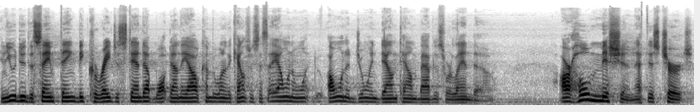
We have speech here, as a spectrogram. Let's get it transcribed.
And you would do the same thing, be courageous, stand up, walk down the aisle, come to one of the counselors and say, Hey, I want to, want, I want to join Downtown Baptist Orlando. Our whole mission at this church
